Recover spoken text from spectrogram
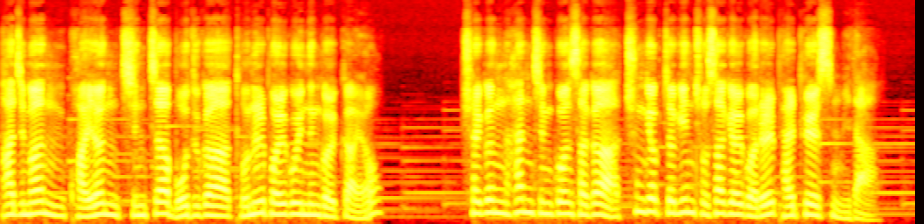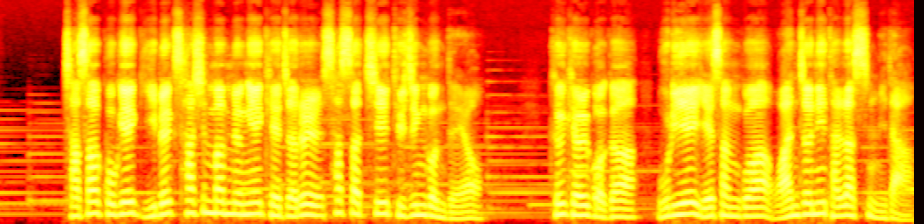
하지만 과연 진짜 모두가 돈을 벌고 있는 걸까요? 최근 한 증권사가 충격적인 조사 결과를 발표했습니다. 자사 고객 240만 명의 계좌를 샅샅이 뒤진 건데요. 그 결과가 우리의 예상과 완전히 달랐습니다.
